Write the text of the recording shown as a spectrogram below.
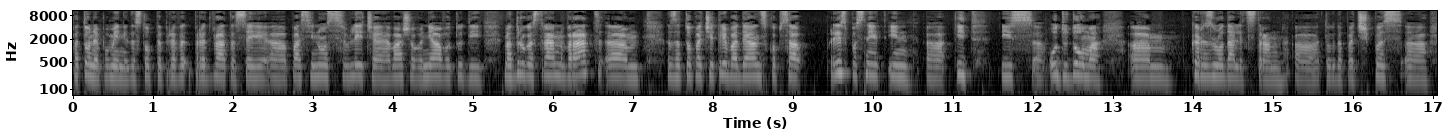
pa to ne pomeni, da stopite pre, pred vrata, se uh, pa si nos vleče vašo vonjavo tudi na drugo stran vrat. Um, zato pa, če treba dejansko psa res posnet in uh, id iz, od doma. Um, kar zelo daleč stran, uh, tako da pač pes uh,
